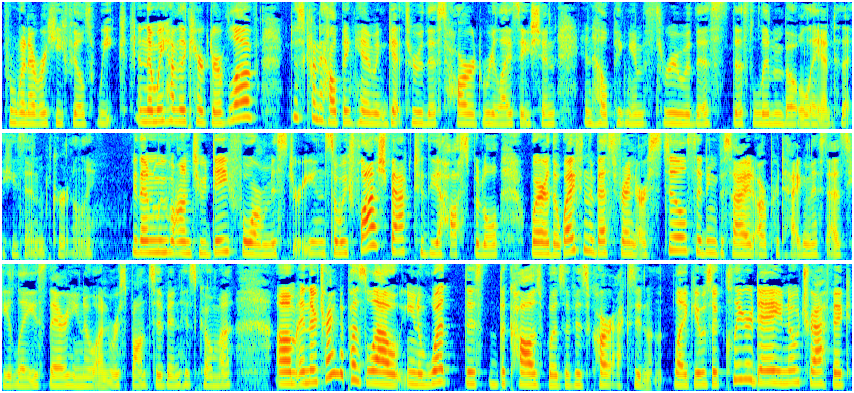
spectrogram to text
for whenever he feels weak. And then we have the character of Love, just kind of helping him get through this hard realization and helping him through this this limbo land that he's in currently. We then move on to day four, mystery. And so we flash back to the hospital where the wife and the best friend are still sitting beside our protagonist as he lays there, you know, unresponsive in his coma. Um, and they're trying to puzzle out, you know, what this the cause was of his car accident. Like it was a clear day, no traffic.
